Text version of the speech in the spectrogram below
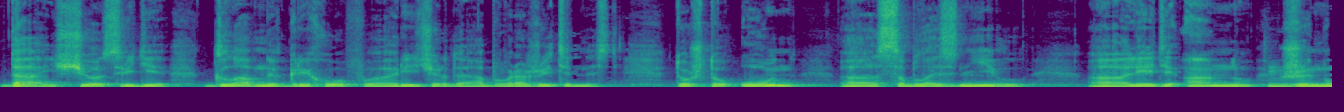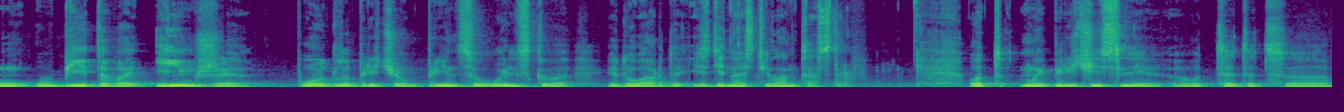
Да, еще среди главных грехов э, Ричарда обворожительность, то, что он э, соблазнил э, леди Анну, жену убитого им же, подло причем, принца Уэльского Эдуарда из династии Ланкастеров. Вот мы перечислили вот этот э,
